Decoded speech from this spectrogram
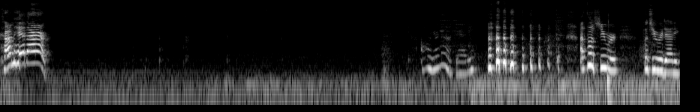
Come hither! Oh, you're not daddy. I thought you were, thought you were daddy.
